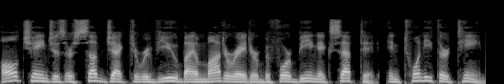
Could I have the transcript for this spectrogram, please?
all changes are subject to review by a moderator before being accepted. In 2013,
